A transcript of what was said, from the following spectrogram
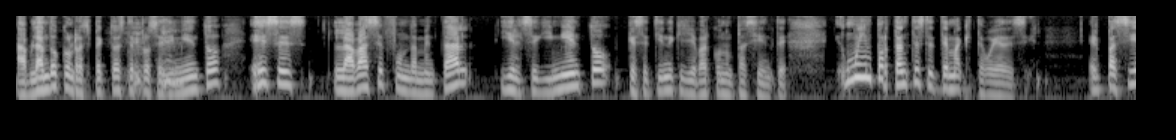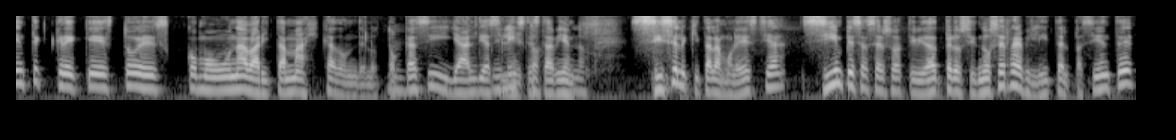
hablando con respecto a este procedimiento, esa es la base fundamental y el seguimiento que se tiene que llevar con un paciente. Muy importante este tema que te voy a decir. El paciente cree que esto es como una varita mágica donde lo tocas y ya al día siguiente está bien sí se le quita la molestia, sí empieza a hacer su actividad, pero si no se rehabilita el paciente,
